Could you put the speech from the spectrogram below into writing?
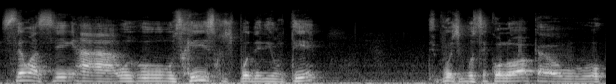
são assim a- o- o- os riscos que poderiam ter? Depois que você coloca, o, o-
